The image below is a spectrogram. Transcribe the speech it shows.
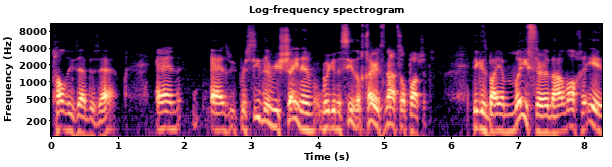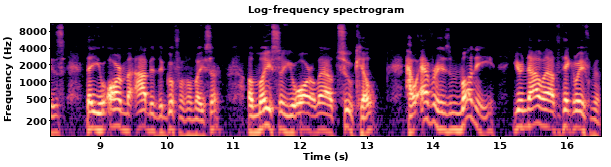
totally zebizeh. And as we proceed the Rishonim, we're going to see the chayr, it's not so pashut. Because by a meiser, the halacha is that you are ma'abed the goof of a meiser, a Meiser you are allowed to kill. However, his money you're not allowed to take away from him.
